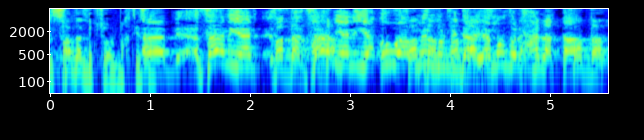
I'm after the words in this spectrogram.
تفضل دكتور باختصار آه، ثانيا تفضل. ثانيا ي- هو تفضل، منذ البدايه. منذ الحلقة تفضل.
